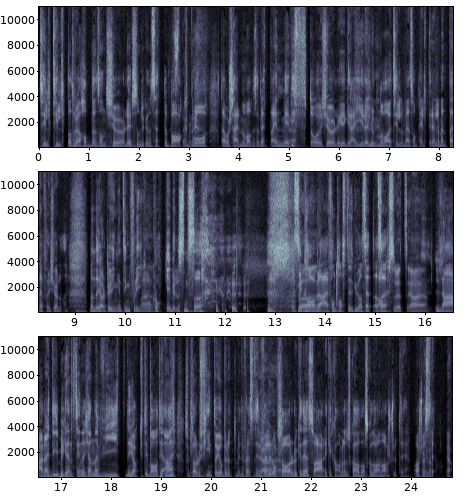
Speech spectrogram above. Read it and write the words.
til Tilta tror jeg hadde en sånn kjøler som du kunne sette bakpå der hvor skjermen vanligvis er bretta inn, med vifte og kjølegreier. Jeg lurer på om det var til og med en sånn pelterelement der for å kjøle det. Men det hjalp jo ingenting, for det gikk jo på klokke i begynnelsen. Så. Altså- Men kamera er fantastisk uansett. Altså, Absolutt. Ja, ja. lær deg de begrensningene å kjenne. Vit nøyaktig hva de er, så klarer du fint å jobbe rundt dem i de fleste tilfeller. Ja. Og klarer du ikke det, så er det ikke kamera du skal ha. Da skal du ha en A7III. A7S3. Ja.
